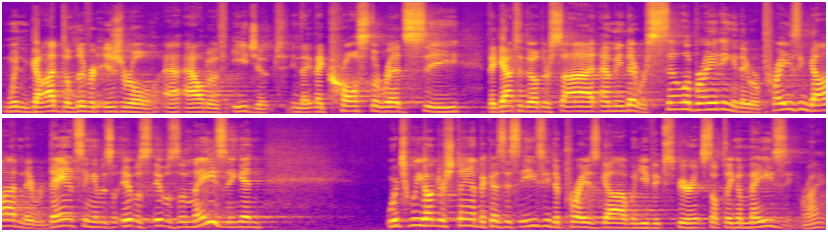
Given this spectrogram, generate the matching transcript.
when God delivered Israel out of Egypt, and they, they crossed the Red Sea, they got to the other side. I mean, they were celebrating and they were praising God and they were dancing. It was, it was, it was amazing, and which we understand because it's easy to praise God when you've experienced something amazing, right?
